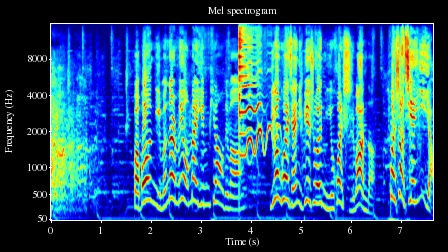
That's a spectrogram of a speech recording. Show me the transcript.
宝宝，你们那儿没有卖音票的吗？一万块钱，你别说你换十万呢，换上千亿呀！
